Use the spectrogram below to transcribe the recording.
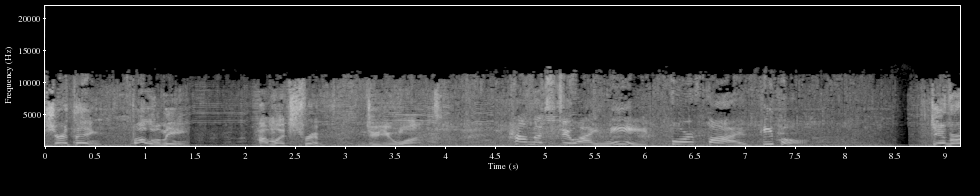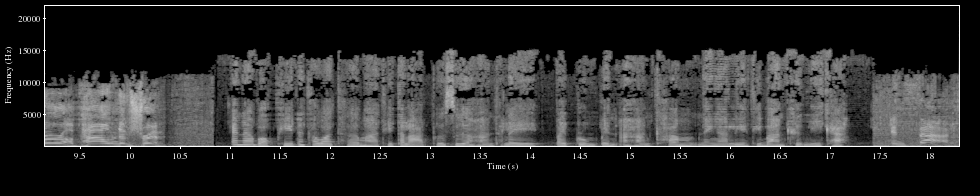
Sure thing. Follow me. How much shrimp do you want? How much do I need for five people? Give her a pound of shrimp. แอนนาบอกพีทนะคะว่าเธอมาที่ตลาดเพื่อซื้ออาหารทะเล ไปปรุงเป็นอาหารค่ำในงานเลี้ยงที่บ้านคืนนี้ค่ะ In fact,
